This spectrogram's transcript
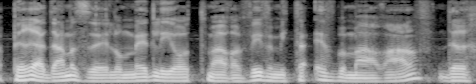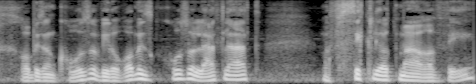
הפרא אדם הזה לומד להיות מערבי ומתאהב במערב דרך רוביזון קרוזו, ואילו רוביזון קרוזו לאט לאט מפסיק להיות מערבי,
